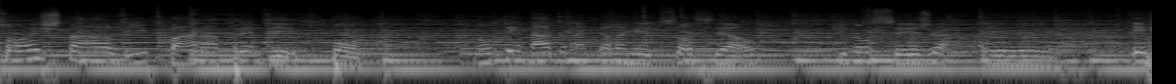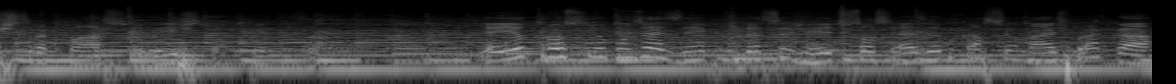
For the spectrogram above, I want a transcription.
só está ali para aprender, ponto. Não tem nada naquela rede social que não seja é, extra classe ou extra aprendizado. E aí eu trouxe alguns exemplos dessas redes sociais educacionais para cá.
